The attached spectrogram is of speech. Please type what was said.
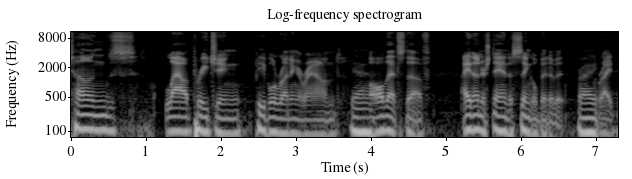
tongues, loud preaching, people running around, Yeah. all that stuff. I didn't understand a single bit of it. Right. Right.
